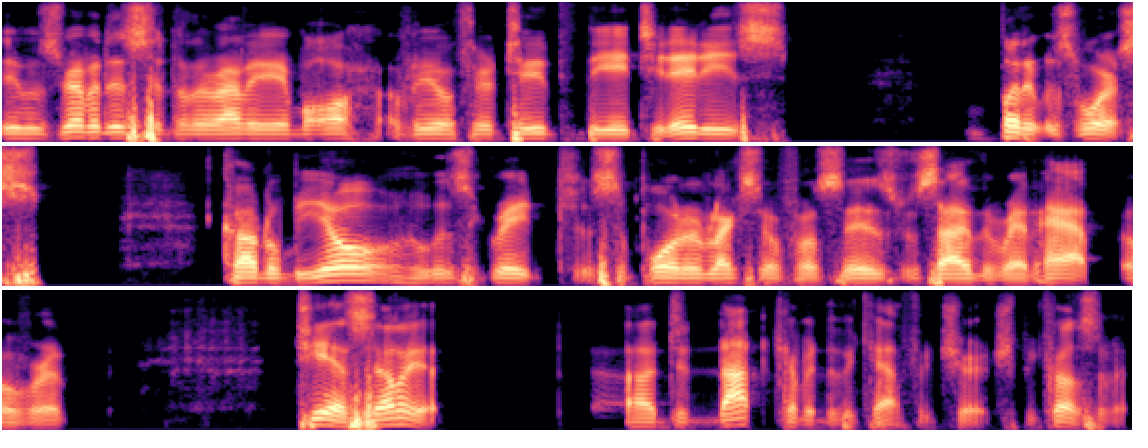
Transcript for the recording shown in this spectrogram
It was reminiscent of the Ralliement of Leo XIII in the 1880s, but it was worse. Cardinal Billot, who was a great supporter of L'Action Française, resigned the red hat over it. T.S. Eliot uh, did not come into the Catholic Church because of it.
